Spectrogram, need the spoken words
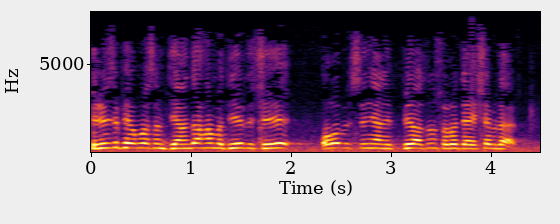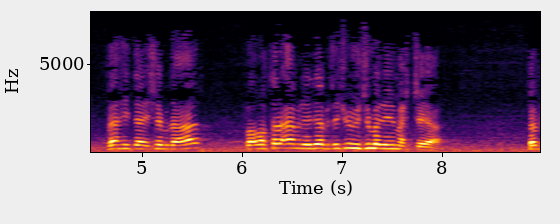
birinci Peyğəmbər s.ə.v deyəndə hamı deyirdi ki, ola bilsin, yəni birazdan sonra dəyişə bilər. Vəhiy dəyişə bilər və Allah təala əmr edə bizə ki, hücum edin Məkkəyə. Və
